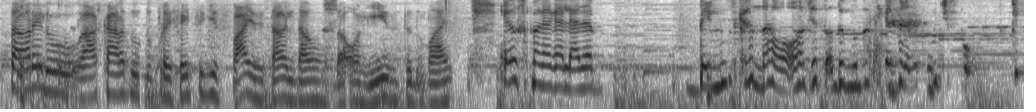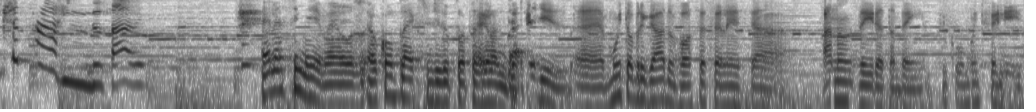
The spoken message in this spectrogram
Nessa hora ele, o- a cara do, do prefeito se desfaz e tal, ele dá um, dá um riso e tudo mais. Eu sou uma gargalhada bem escandalosa e todo mundo fica olhando tipo, o que, que você tá rindo, sabe? Ela é assim mesmo, é o, é o complexo de dupla personalidade. prefeito diz: é, Muito obrigado, Vossa Excelência Ananzeira também. Fico muito feliz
